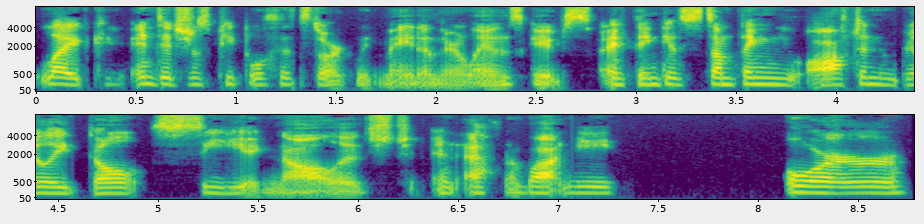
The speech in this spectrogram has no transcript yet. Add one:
like indigenous peoples historically made in their landscapes, I think is something you often really don't see acknowledged in ethnobotany or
